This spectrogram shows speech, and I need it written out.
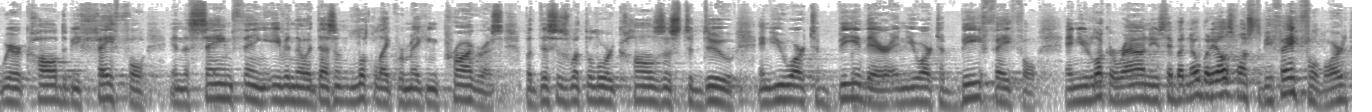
we are called to be faithful in the same thing, even though it doesn't look like we're making progress. But this is what the Lord calls us to do. And you are to be there and you are to be faithful. And you look around and you say, But nobody else wants to be faithful, Lord.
